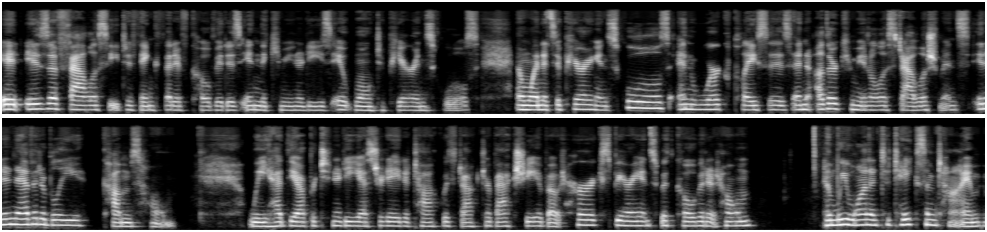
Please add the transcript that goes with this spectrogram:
It is a fallacy to think that if COVID is in the communities, it won't appear in schools. And when it's appearing in schools and workplaces and other communal establishments, it inevitably comes home. We had the opportunity yesterday to talk with Dr. Bakshi about her experience with COVID at home. And we wanted to take some time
